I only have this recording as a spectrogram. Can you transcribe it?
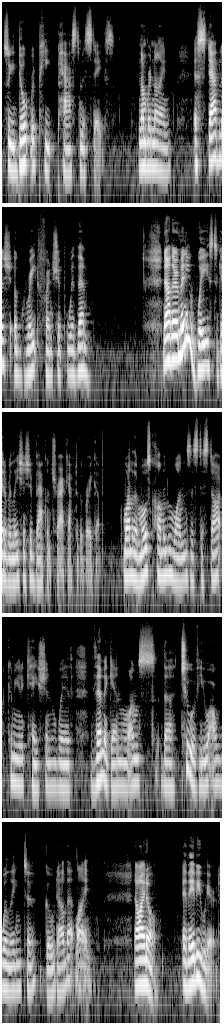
so you don't repeat past mistakes. Number nine, establish a great friendship with them. Now, there are many ways to get a relationship back on track after the breakup. One of the most common ones is to start communication with them again once the two of you are willing to go down that line. Now, I know it may be weird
